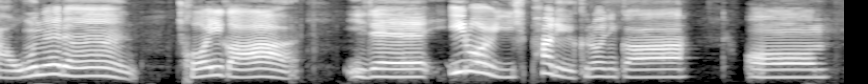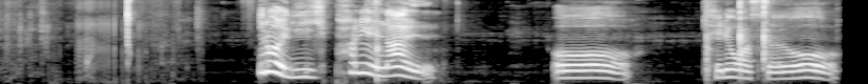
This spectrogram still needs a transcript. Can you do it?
자, 오늘은 저희가 이제 1월 28일, 그러니까, 어, 1월 28일 날, 어, 데려왔어요.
